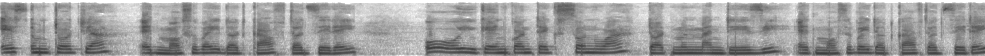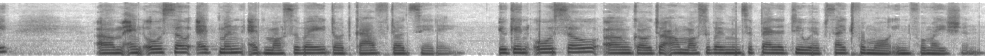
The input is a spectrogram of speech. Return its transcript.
smtotia at mosselbay.gov.za or you can contact sonwa.mandezi at mosselbay.gov.za. um, and also admin at mosselbay.gov.za. You can also um, go to our Mossel Bay municipality website for more information.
